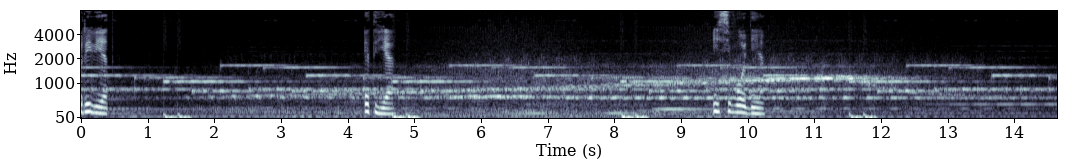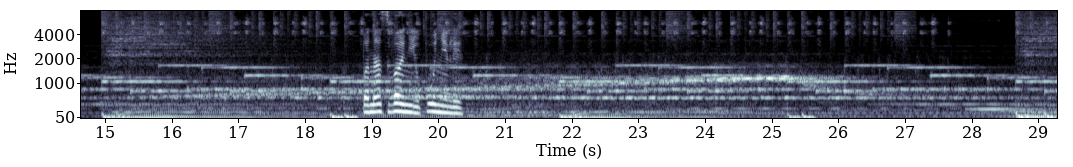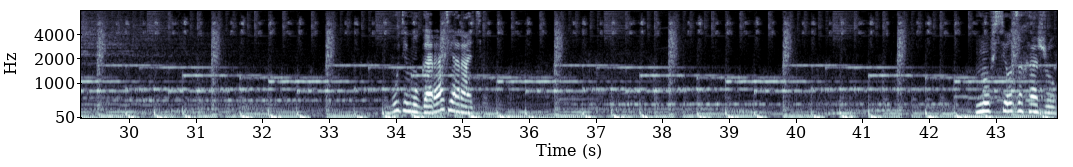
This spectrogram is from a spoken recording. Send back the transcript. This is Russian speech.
Привет. Это я. И сегодня. По названию поняли. Будем угорать и орать. Ну все, захожу.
